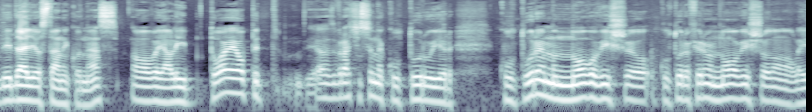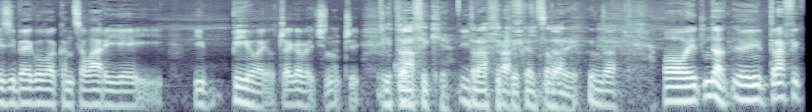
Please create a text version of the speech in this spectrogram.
da i dalje ostane kod nas. Ovaj, ali to je opet, ja vraćam se na kulturu, jer kultura je mnogo više, kultura firme je mnogo više od ono, lazy bagova, kancelarije i, i piva ili čega već. Znači, I trafike, i trafike, trafike u kancelariji. Da, da. O, ovaj, da, trafik,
